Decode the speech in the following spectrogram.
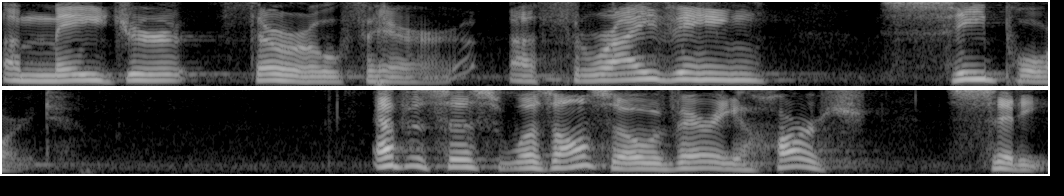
a major thoroughfare, a thriving seaport. Ephesus was also a very harsh city.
